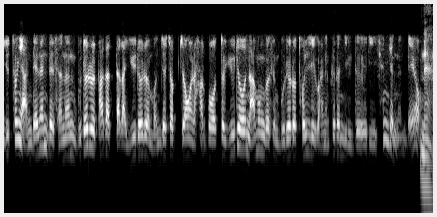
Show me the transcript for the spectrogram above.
유통이 안 되는 데서는 무료를 받았다가 유료를 먼저 접종을 하고 또 유료 남은 것은 무료로 돌리고 하는 그런 일들이 생겼는데요. 네.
